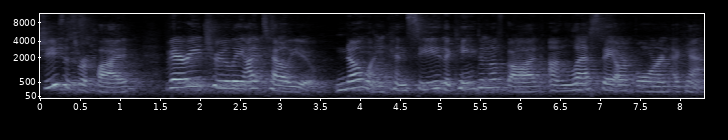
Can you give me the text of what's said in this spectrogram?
Jesus replied, Very truly I tell you, no one can see the kingdom of God unless they are born again.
